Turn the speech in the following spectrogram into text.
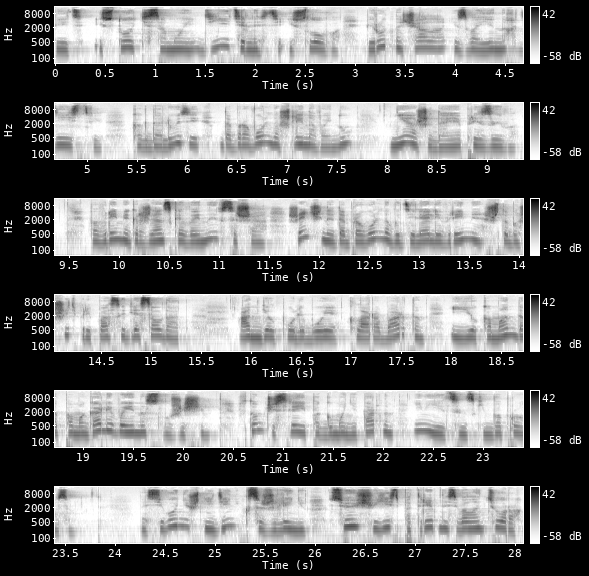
Ведь истоки самой деятельности и слова берут начало из военных действий, когда люди добровольно шли на войну, не ожидая призыва. Во время гражданской войны в США женщины добровольно выделяли время, чтобы шить припасы для солдат. Ангел поля боя Клара Бартон и ее команда помогали военнослужащим, в том числе и по гуманитарным и медицинским вопросам. На сегодняшний день, к сожалению, все еще есть потребность в волонтерах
